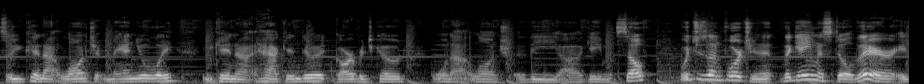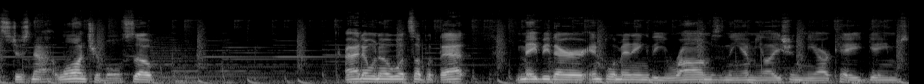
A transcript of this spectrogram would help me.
so you cannot launch it manually. You cannot hack into it. Garbage code will not launch the uh, game itself, which is unfortunate. The game is still there, it's just not launchable. So I don't know what's up with that. Maybe they're implementing the ROMs and the emulation, the arcade games,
